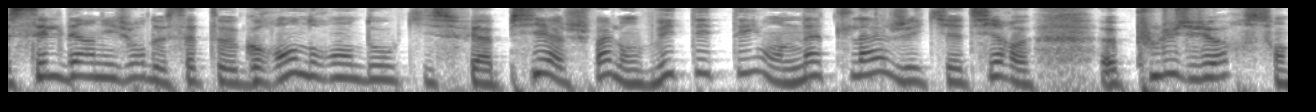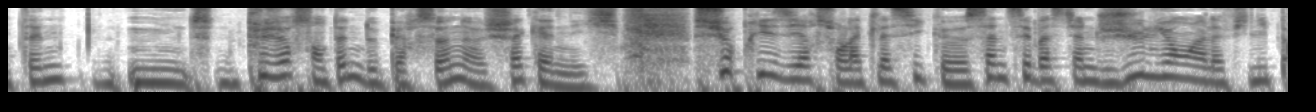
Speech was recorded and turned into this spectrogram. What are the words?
C'est le dernier jour de cette grande rando qui se fait à pied, à cheval, en VTT, en attelage et qui attire plusieurs centaines, plusieurs centaines de personnes chaque année. Surprise hier sur la classique San Sébastien, Julien Alaphilippe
